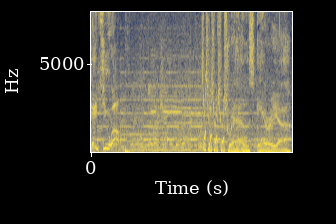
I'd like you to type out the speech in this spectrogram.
Hit you up. Trance area.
